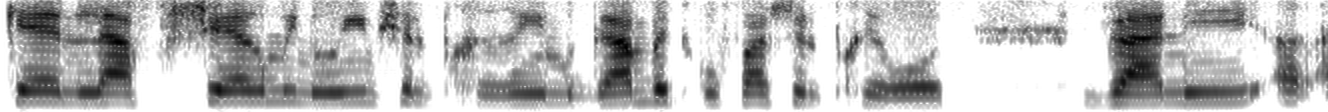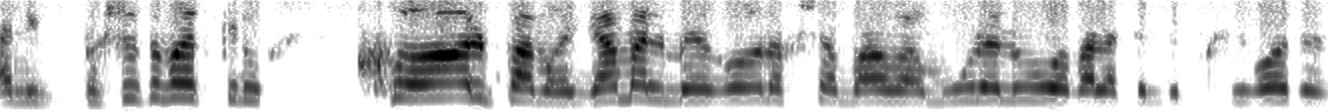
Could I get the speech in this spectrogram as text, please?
כן לאפשר מינויים של בכירים גם בתקופה של בחירות. ואני פשוט אומרת, כאילו, כל פעם, הרי גם על מירון עכשיו באו ואמרו לנו, אבל אתם בבחירות, אז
